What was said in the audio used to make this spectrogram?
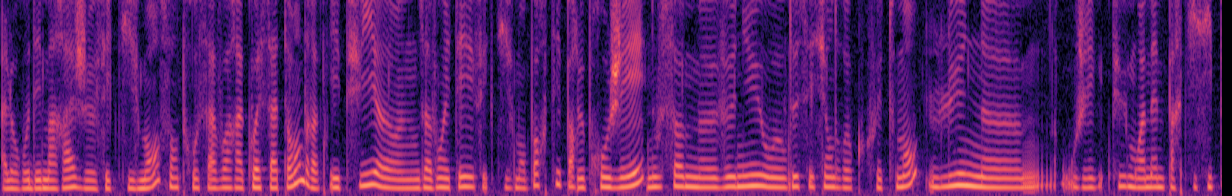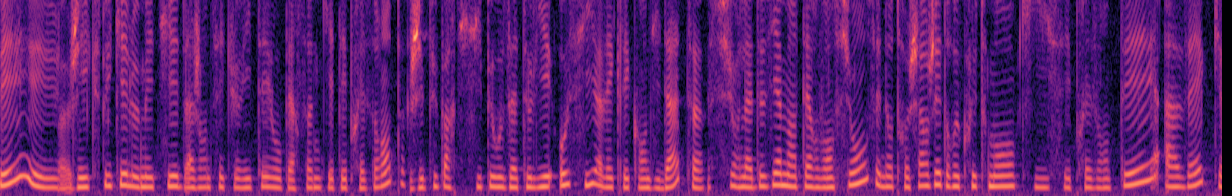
alors au démarrage, effectivement, sans trop savoir à quoi s'attendre. Et puis, euh, nous avons été effectivement portés par le projet. Nous sommes venus aux deux sessions de recrutement. L'une euh, où j'ai pu moi-même participer et euh, j'ai expliqué le métier d'agent de sécurité aux personnes qui étaient présentes. J'ai pu participer aux ateliers aussi avec les candidates. Sur la deuxième intervention, c'est notre chargé de recrutement qui s'est présenté avec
